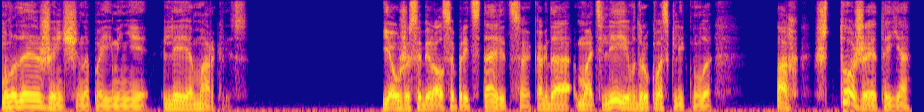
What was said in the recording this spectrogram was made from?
Молодая женщина по имени Лея Марквис. Я уже собирался представиться, когда мать Леи вдруг воскликнула. «Ах, что же это я?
